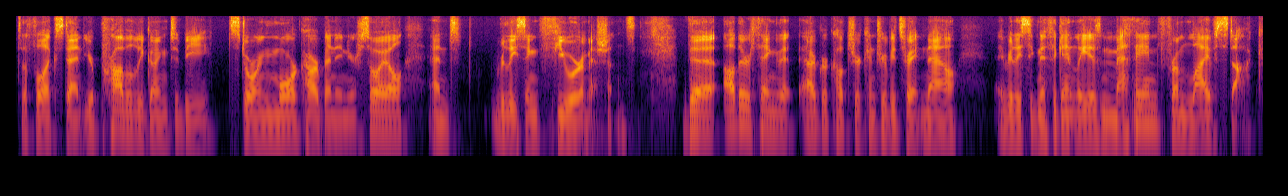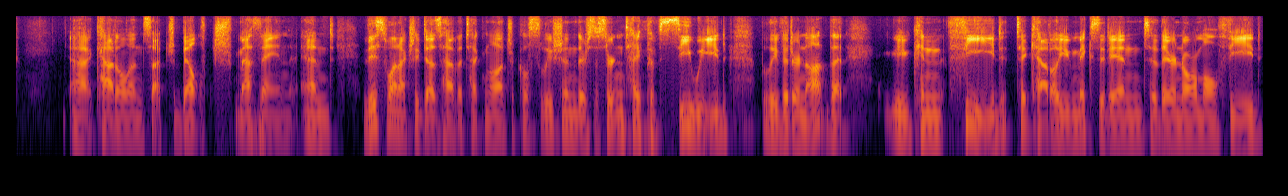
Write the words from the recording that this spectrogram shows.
to the full extent, you're probably going to be storing more carbon in your soil and releasing fewer emissions. The other thing that agriculture contributes right now, really significantly, is methane from livestock. Uh, cattle and such belch methane. And this one actually does have a technological solution. There's a certain type of seaweed, believe it or not, that you can feed to cattle. You mix it into their normal feed.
